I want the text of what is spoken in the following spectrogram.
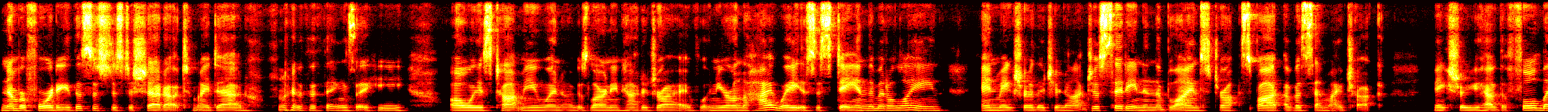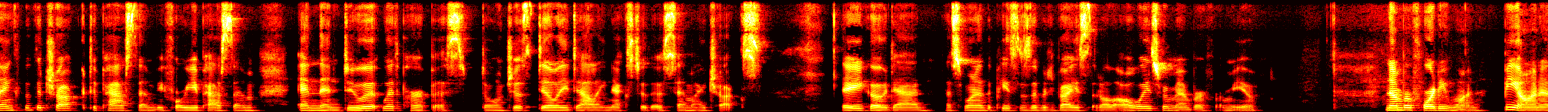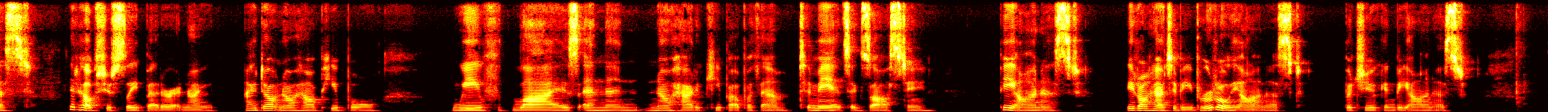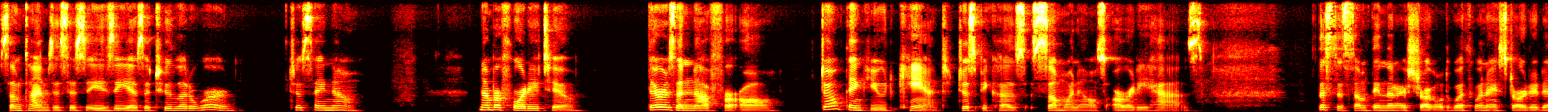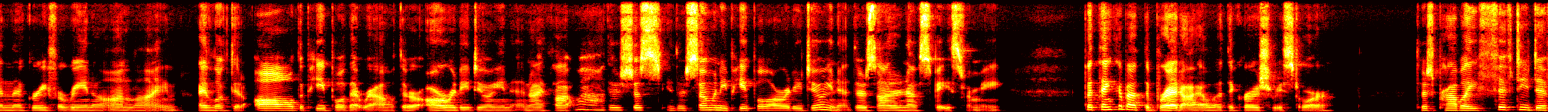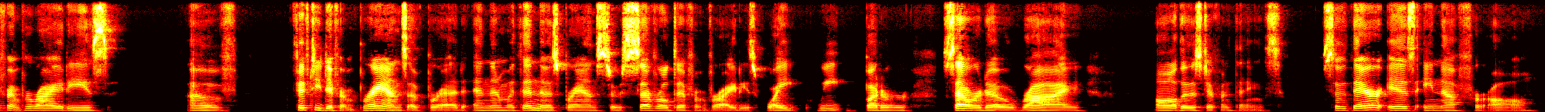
Number 40, this is just a shout out to my dad. One of the things that he always taught me when I was learning how to drive when you're on the highway is to stay in the middle lane and make sure that you're not just sitting in the blind spot of a semi truck. Make sure you have the full length of the truck to pass them before you pass them, and then do it with purpose. Don't just dilly dally next to those semi trucks. There you go, Dad. That's one of the pieces of advice that I'll always remember from you. Number 41, be honest. It helps you sleep better at night. I don't know how people weave lies and then know how to keep up with them. To me, it's exhausting. Be honest. You don't have to be brutally honest, but you can be honest. Sometimes it's as easy as a two letter word. Just say no. Number 42, there is enough for all. Don't think you can't just because someone else already has. This is something that I struggled with when I started in the grief arena online. I looked at all the people that were out there already doing it and I thought, wow, there's just there's so many people already doing it. There's not enough space for me. But think about the bread aisle at the grocery store. There's probably 50 different varieties of 50 different brands of bread. And then within those brands, there's several different varieties white, wheat, butter, sourdough, rye, all those different things. So there is enough for all.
